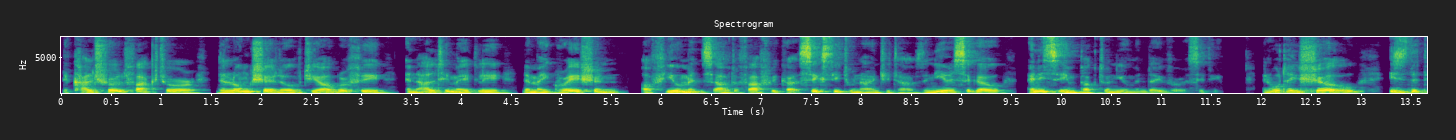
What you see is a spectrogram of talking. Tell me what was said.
the cultural factor, the long shadow of geography, and ultimately the migration of humans out of Africa 60 to 90,000 years ago and its impact on human diversity. And what I show is that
